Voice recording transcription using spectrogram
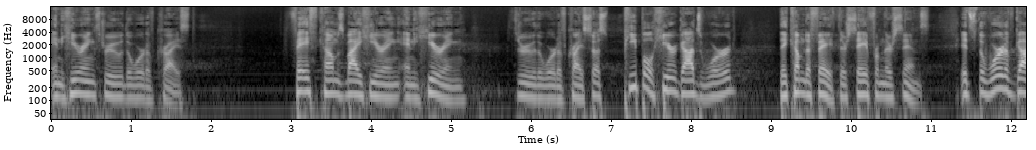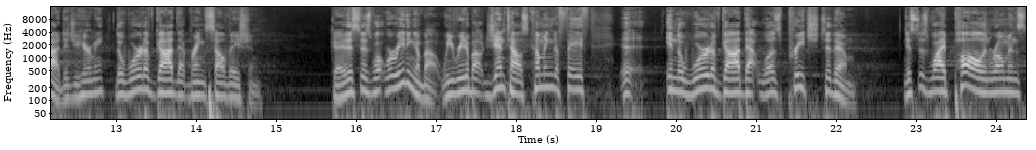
and hearing through the word of Christ. Faith comes by hearing, and hearing through the word of Christ. So, as people hear God's word, they come to faith. They're saved from their sins. It's the word of God. Did you hear me? The word of God that brings salvation. Okay, this is what we're reading about. We read about Gentiles coming to faith uh, in the word of God that was preached to them. This is why Paul in Romans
